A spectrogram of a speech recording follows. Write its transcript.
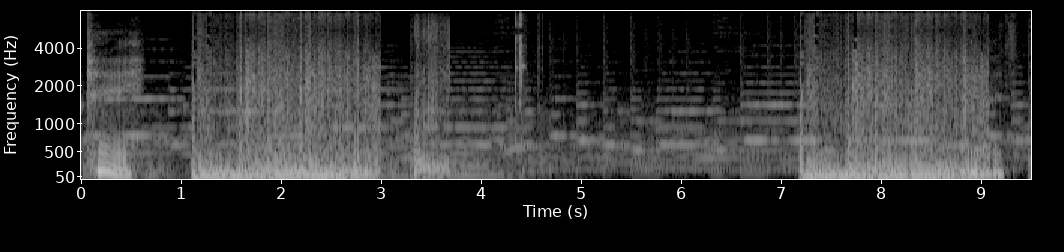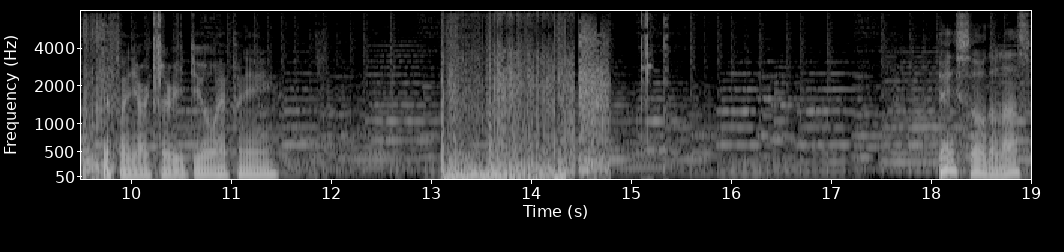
Okay. Definitely artillery duo happening. Okay, so the last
